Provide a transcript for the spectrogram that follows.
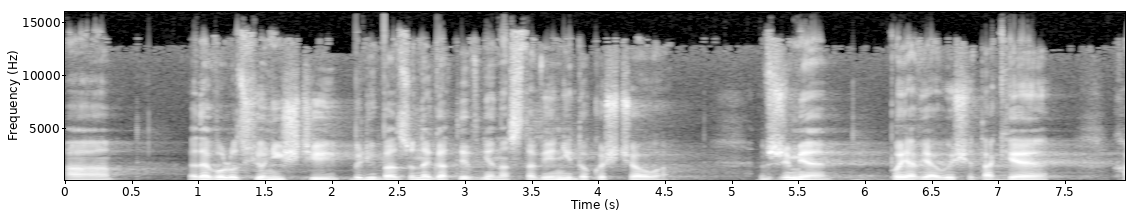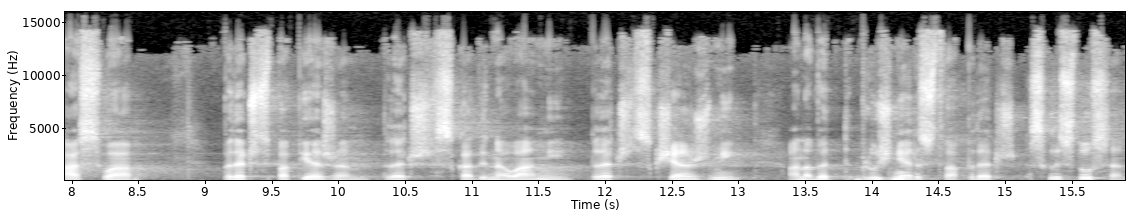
a rewolucjoniści byli bardzo negatywnie nastawieni do Kościoła. W Rzymie pojawiały się takie hasła precz z papieżem, precz z kardynałami, precz z księżmi, a nawet bluźnierstwa, precz z Chrystusem.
